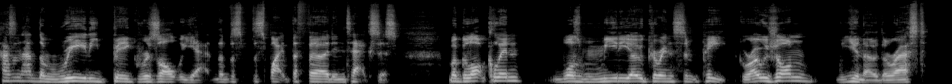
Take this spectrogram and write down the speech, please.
hasn't had the really big result yet, despite the third in Texas. McLaughlin was mediocre in St. Pete. Grosjean, you know the rest.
